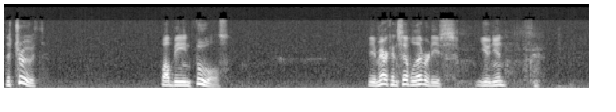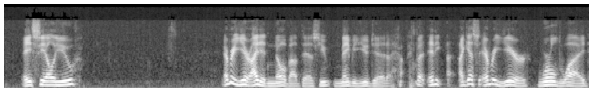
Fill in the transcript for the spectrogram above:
the truth while being fools. The American Civil Liberties Union, ACLU, every year I didn't know about this. You maybe you did, but I guess every year worldwide,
